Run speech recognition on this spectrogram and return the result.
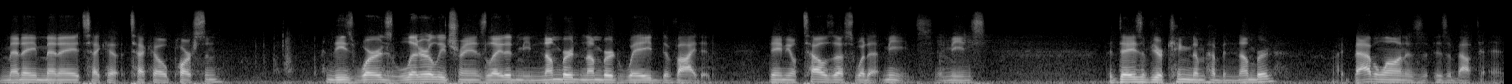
Mene, Mene, Tekel, tekel Parsin. And these words, literally translated, mean numbered, numbered, weighed, divided. Daniel tells us what that means. It means the days of your kingdom have been numbered. Right? Babylon is, is about to end.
